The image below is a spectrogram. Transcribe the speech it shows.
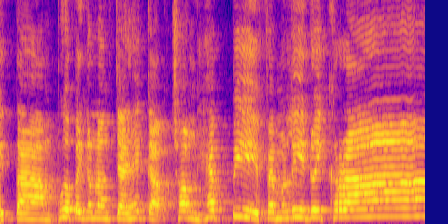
ติดตาม เพื่อเป็นกำลังใจให้กับช่อง Happy Family ด้วยครับ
